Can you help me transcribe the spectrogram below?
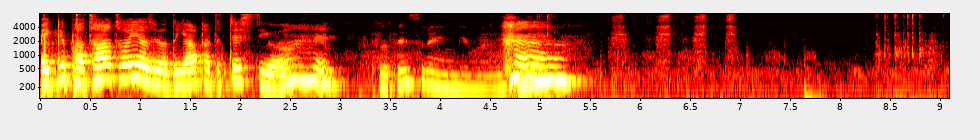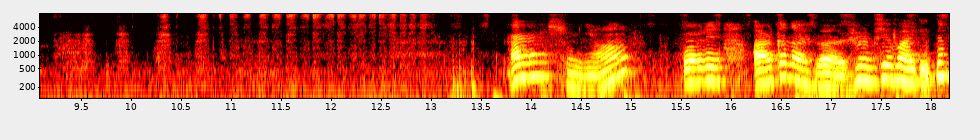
Bekle patato yazıyordu ya. Patates diyor. Patates rengi mi? Ama olsun ya. Böyle arkadaşlar şöyle bir şey fark ettim.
